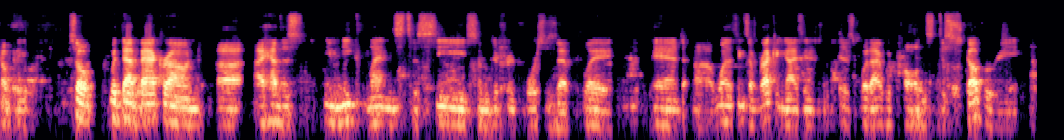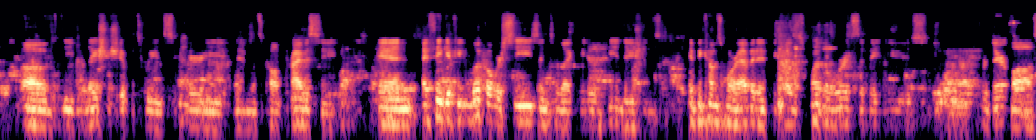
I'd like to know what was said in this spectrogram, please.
company. So with that background, uh, I have this unique lens to see some different forces at play. And uh, one of the things I'm recognizing is what I would call this discovery of the relationship between security and what's called privacy. And I think if you look overseas into like the European nations, it becomes more evident because one of the words that they use for their laws,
